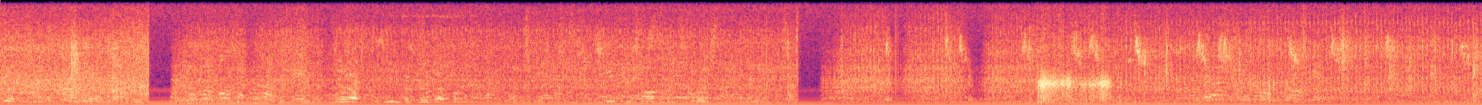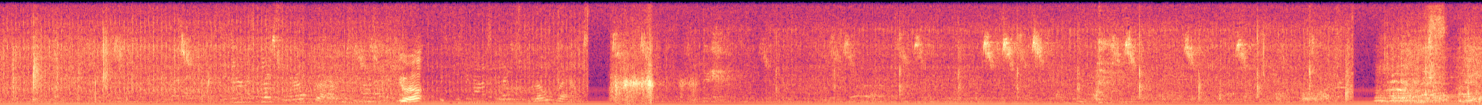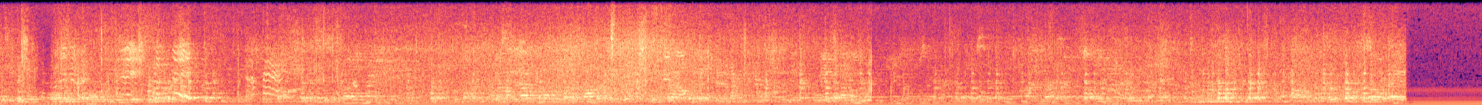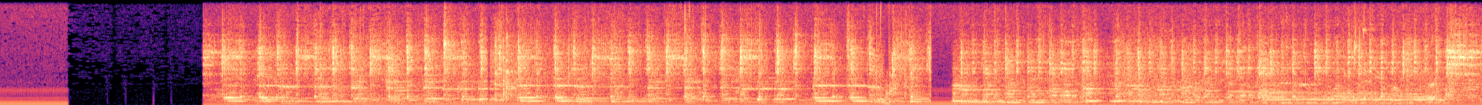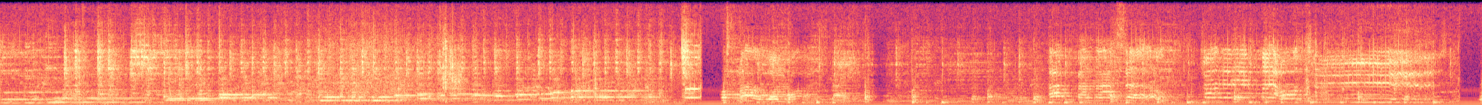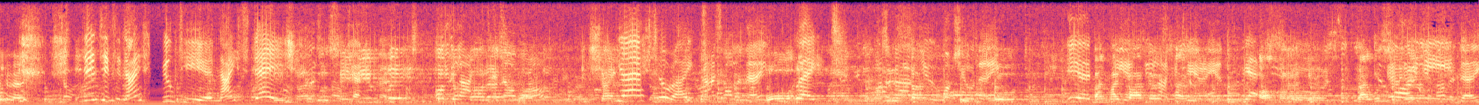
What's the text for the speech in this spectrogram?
Yes, all right. Nice holiday. Great. What about you? What's your name? Ian. Ian. Do you like it here, Ian? Yes. Enjoying your holiday.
